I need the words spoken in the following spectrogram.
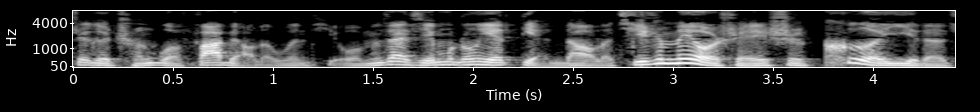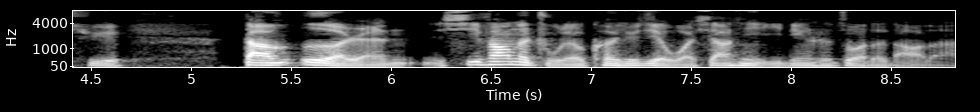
这个成果发表的问题，我们在节目中也点到了。其实没有谁是刻意的去当恶人，西方的主流科学界，我相信一定是做得到的。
